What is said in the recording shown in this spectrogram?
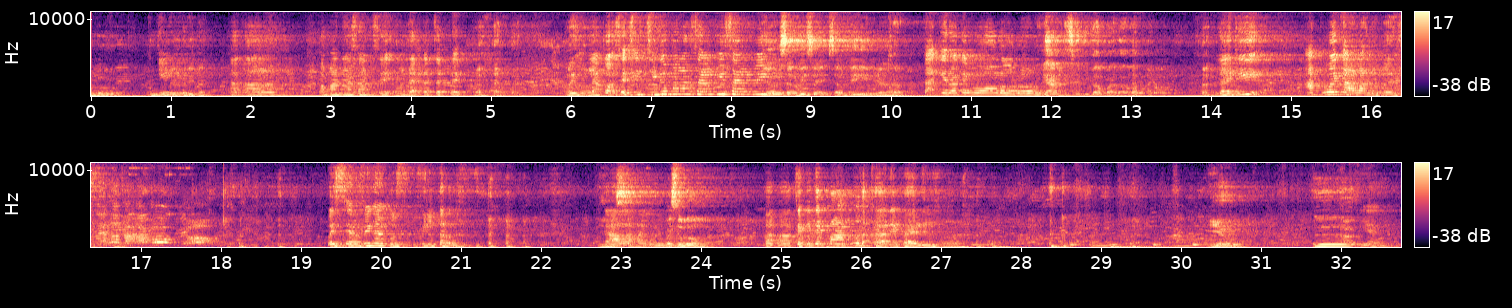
Belum. Bubur keringat. Iya. Heeh. Pemanasan sih. ndak kecetek. Wih, lah kok siji kok malah selfie selfie. Ya selfie selfie ya. Tak kira ke wong loro. Ya artis sing juga Mbak Lala. Lah iki kalah loh Mas. Wes selfie nganggo filter. Kalah aku. Wes urung. Tak garane Bali. Oh. Iya. Eh, iya. iya.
